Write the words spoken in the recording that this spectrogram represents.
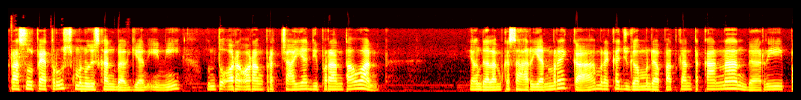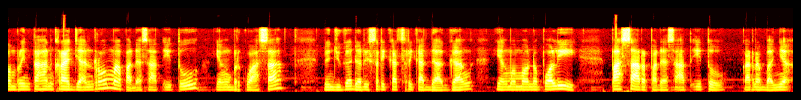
Rasul Petrus menuliskan bagian ini untuk orang-orang percaya di perantauan, yang dalam keseharian mereka, mereka juga mendapatkan tekanan dari pemerintahan kerajaan Roma pada saat itu yang berkuasa, dan juga dari serikat-serikat dagang yang memonopoli pasar pada saat itu karena banyak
